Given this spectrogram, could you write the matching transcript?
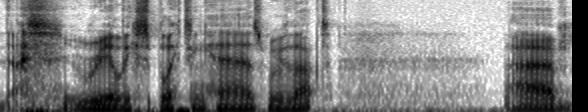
that's really splitting hairs with that. Um,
